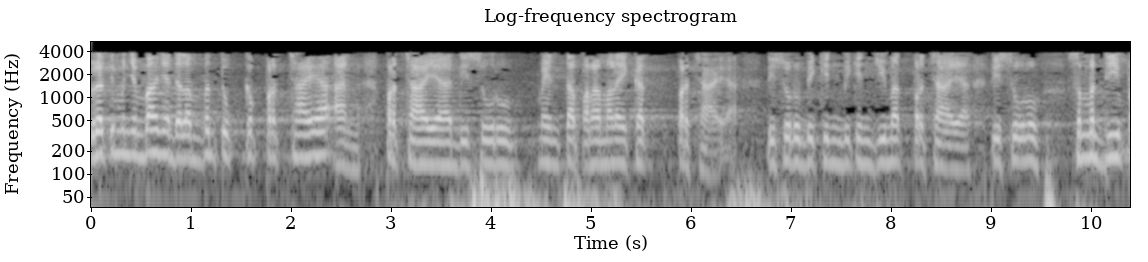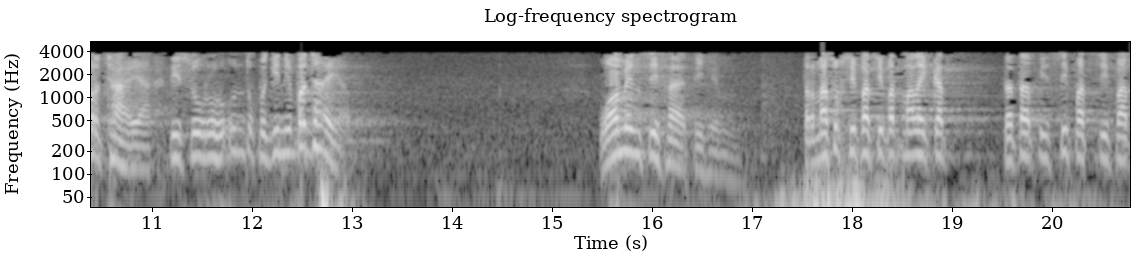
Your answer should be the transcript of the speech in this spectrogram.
Berarti menyembahnya dalam bentuk kepercayaan. Percaya disuruh minta para malaikat percaya. Disuruh bikin-bikin jimat percaya. Disuruh semedi percaya. Disuruh untuk begini percaya. Wa min sifatihim. Termasuk sifat-sifat malaikat. Tetapi sifat-sifat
